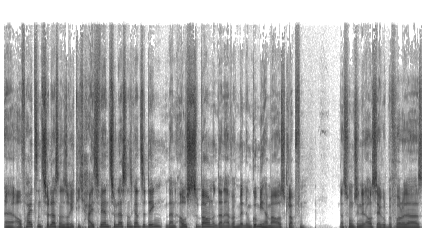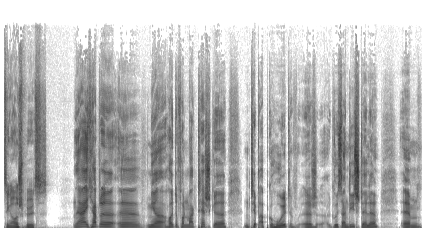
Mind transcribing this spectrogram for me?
äh, aufheizen zu lassen, also richtig heiß werden zu lassen, das ganze Ding, dann auszubauen und dann einfach mit einem Gummihammer ausklopfen. Das funktioniert auch sehr gut, bevor du da das Ding ausspülst. Ja, ich hatte äh, mir heute von Marc Teschke einen Tipp abgeholt. Äh, Grüße an die Stelle. Ähm,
